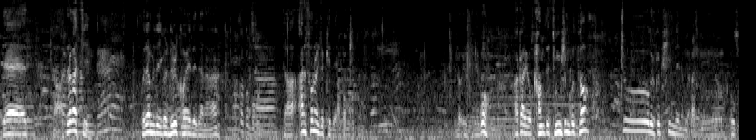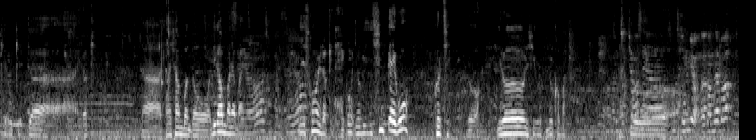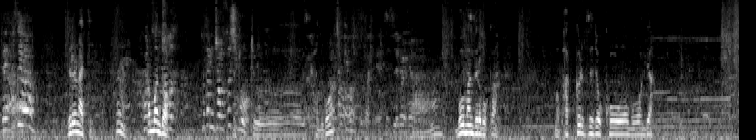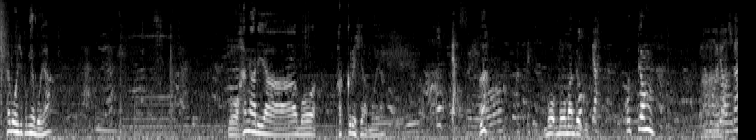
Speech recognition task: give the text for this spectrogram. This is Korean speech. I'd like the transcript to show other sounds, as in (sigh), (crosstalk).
됐. 자, 들어갔지? 그 다음에 이제 이걸 넣어야 되잖아. 자, 안 손을 이렇게 돼. 이렇게. 이렇게 이렇게 되고, 아까 요 가운데 중심부터 쭉 이렇게 피면 되는 거야. 오케이, 오케이. 자, 이렇게. 자, 다시 한 번 더. 네가 한 번 해봐요. 이 손을 이렇게 대고, 여기 이힘 빼고, 그렇지. 이렇게. 이런 식으로 넣어봐. 자, 쭉. 동경 나도 한번 해봐. 네 하세요. 늘어났지? 응. 한 번 더. 소장님 저 쓰시고. 쭉 가지고 자, 뭐 만들어 볼까? 뭐 밥그릇도 좋고 뭐 이제 해보고 싶은 게 뭐야? 뭐 항아리야 뭐 밥그릇이야 뭐야? 꽃병 어? 어때? 뭐, 뭐 만들고? 꽃병 꽃병? 너무 어려운가?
